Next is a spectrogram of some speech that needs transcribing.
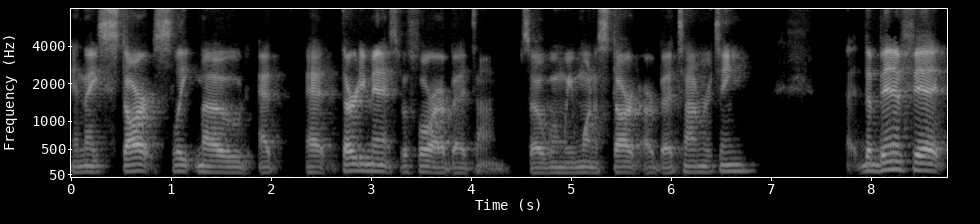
and they start sleep mode at, at 30 minutes before our bedtime. So when we want to start our bedtime routine, the benefit,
